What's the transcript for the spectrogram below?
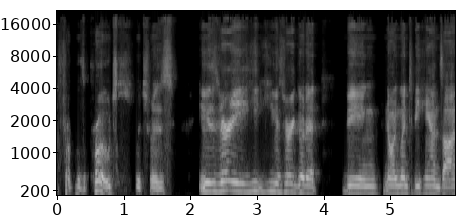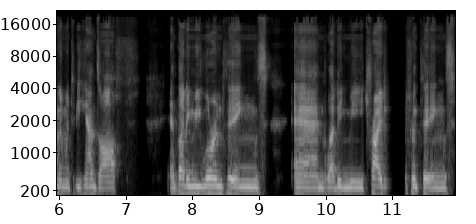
from his approach, which was he was very he, he was very good at being knowing when to be hands on and when to be hands off, and letting me learn things and letting me try different things,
